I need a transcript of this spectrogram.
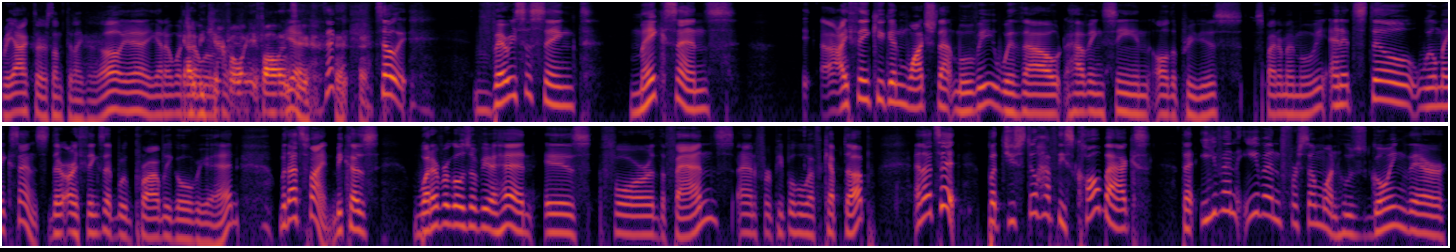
reactor or something like that. Oh yeah, you gotta watch Gotta out. be careful what you fall into. Yeah, exactly. so, very succinct, makes sense. I think you can watch that movie without having seen all the previous Spider-Man movie, and it still will make sense. There are things that will probably go over your head, but that's fine because whatever goes over your head is for the fans and for people who have kept up, and that's it. But you still have these callbacks that even even for someone who's going there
